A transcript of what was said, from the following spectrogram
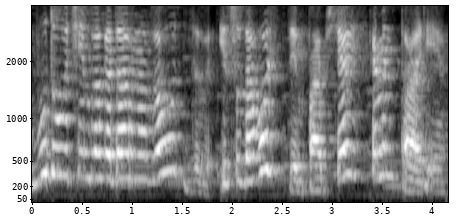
Буду очень благодарна за отзывы и с удовольствием пообщаюсь в комментариях.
